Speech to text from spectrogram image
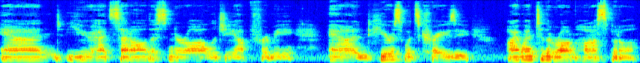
and you had set all this neurology up for me. And here's what's crazy I went to the wrong hospital,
